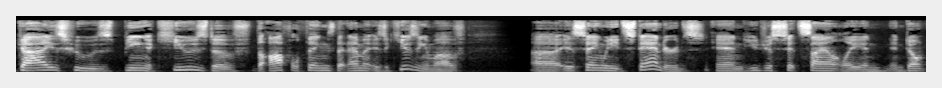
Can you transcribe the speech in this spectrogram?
guys who's being accused of the awful things that Emma is accusing him of uh, is saying we need standards, and you just sit silently and, and don't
